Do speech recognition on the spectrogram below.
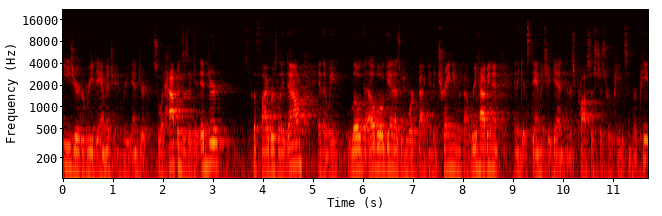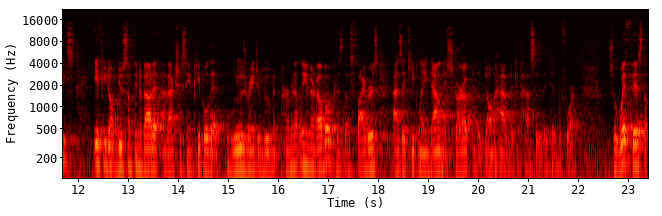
easier to re-damage and re-injure. So what happens is they get injured, the fibers lay down, and then we load the elbow again as we work back into training without rehabbing it, and it gets damaged again, and this process just repeats and repeats. If you don't do something about it, I've actually seen people that lose range of movement permanently in their elbow because those fibers, as they keep laying down, they scar up and they don't have the capacity that they did before. So with this, the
